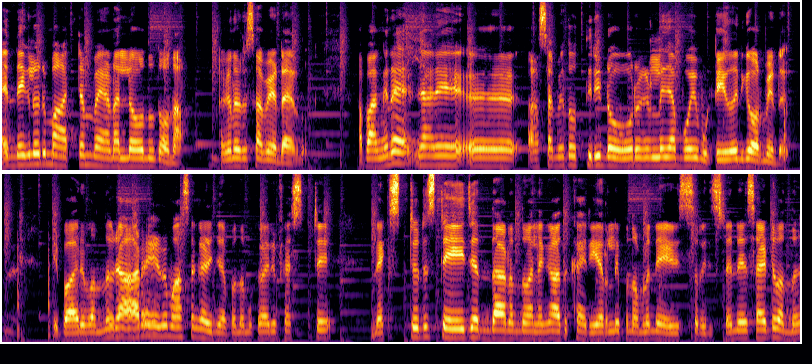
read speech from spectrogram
എന്തെങ്കിലും ഒരു മാറ്റം വേണമല്ലോ എന്ന് തോന്നാം. അങ്ങനെ ഒരു സമയം ഉണ്ടായിരുന്നു. അപ്പം അങ്ങനെ ഞാൻ ആ സമയത്ത് ഒത്തിരി ഡോറുകളിൽ ഞാൻ പോയി മുട്ടിയത് എനിക്ക് ഓർമ്മയുണ്ട്. ഇപ്പോൾ അവർ വന്ന് ഒരു ആറ് ഏഴ് മാസം കഴിഞ്ഞപ്പോൾ നമുക്ക് ഒരു ഫസ്റ്റ് നെക്സ്റ്റ് ഒരു സ്റ്റേജ് എന്താണെന്നോ അല്ലെങ്കിൽ അത് കരിയറിൽ ഇപ്പോൾ നമ്മൾ നേഴ്സ് രജിസ്റ്റർ നേഴ്സായിട്ട് വന്ന്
